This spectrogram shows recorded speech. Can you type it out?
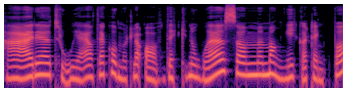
Her eh, tror jeg at jeg kommer til å avdekke noe som mange ikke har tenkt på.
